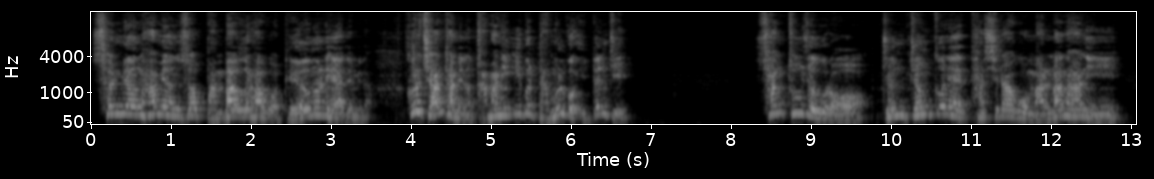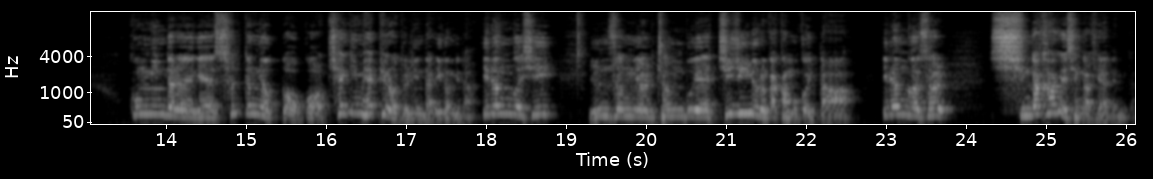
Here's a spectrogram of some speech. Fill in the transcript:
설명하면서 반박을 하고 대응을 해야 됩니다. 그렇지 않다면 가만히 입을 다물고 있든지 상투적으로 전 정권의 탓이라고 말만 하니 국민들에게 설득력도 없고 책임 회피로 들린다 이겁니다. 이런 것이 윤석열 정부의 지지율을 깎아먹고 있다. 이런 것을 심각하게 생각해야 됩니다.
